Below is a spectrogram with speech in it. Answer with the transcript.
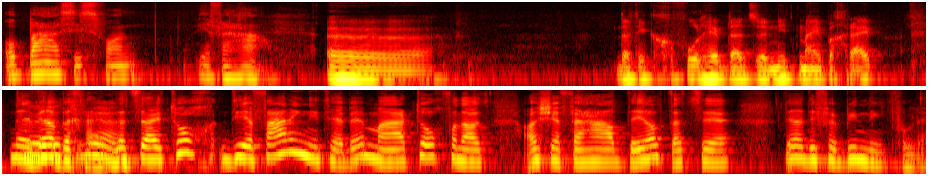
op basis van je verhaal? Eh, dat ik het gevoel heb dat ze niet mij begrijpen. Nee, wel begrijpen. ja. Dat zij toch die ervaring niet hebben, maar toch vanuit als je een verhaal deelt, dat ze wel die verbinding voelen.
